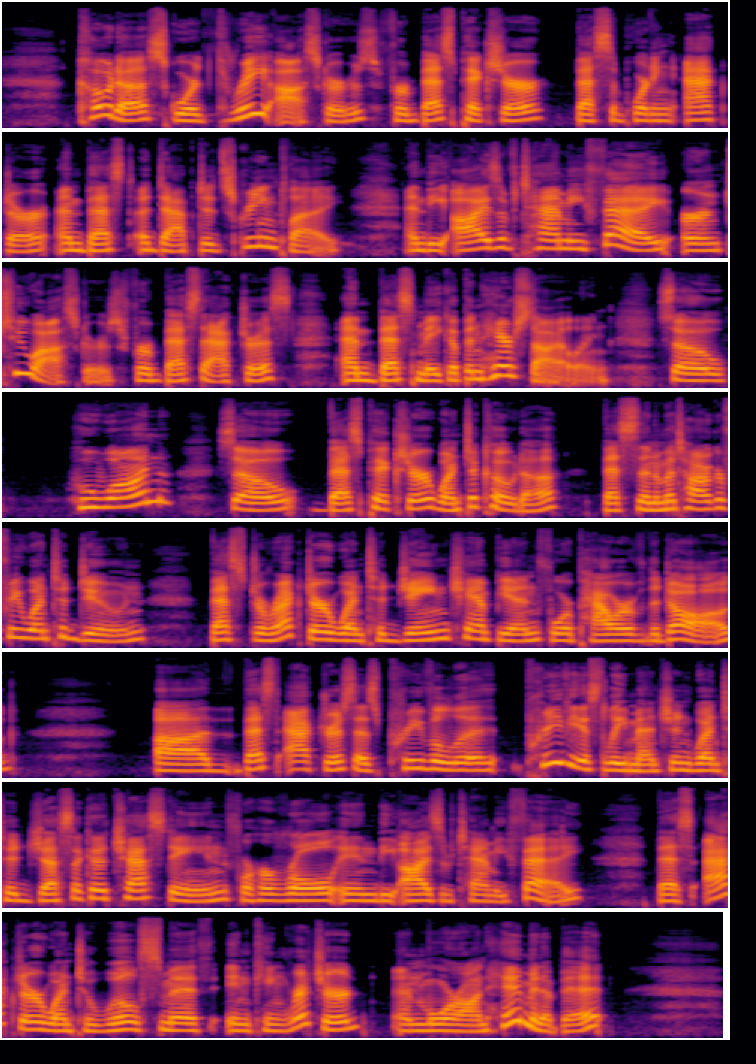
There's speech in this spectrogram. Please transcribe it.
Coda scored three Oscars for Best Picture, Best Supporting Actor, and Best Adapted Screenplay. And The Eyes of Tammy Faye earned two Oscars for Best Actress and Best Makeup and Hairstyling. So, who won? So, Best Picture went to Coda, Best Cinematography went to Dune, Best Director went to Jane Campion for Power of the Dog, uh, Best Actress, as previ- previously mentioned, went to Jessica Chastain for her role in The Eyes of Tammy Faye. Best Actor went to Will Smith in King Richard, and more on him in a bit.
